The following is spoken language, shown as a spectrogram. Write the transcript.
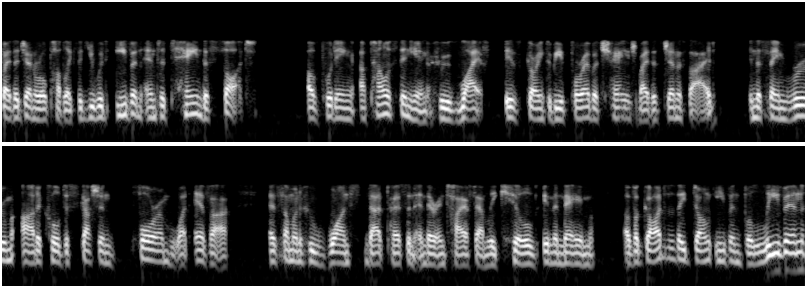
by the general public, that you would even entertain the thought of putting a Palestinian whose life is going to be forever changed by this genocide in the same room, article, discussion, forum, whatever, as someone who wants that person and their entire family killed in the name of a God that they don't even believe in,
